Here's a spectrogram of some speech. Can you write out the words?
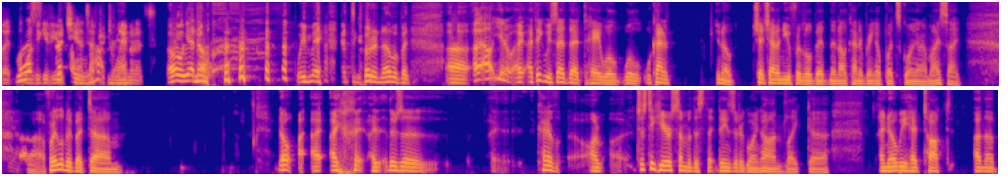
but Well, wanted to give you a that's a chance after 20 man. minutes. Oh yeah, no, we may have to go to another, but uh, I, you know, I, I think we said that. Hey, we'll we'll we'll kind of you know chit chat on you for a little bit, and then I'll kind of bring up what's going on on my side Yeah. uh, for a little bit. But um, no, I, I, I, there's a I- kind of on uh, just to hear some of the th- things that are going on. Like uh, I know we had talked on the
